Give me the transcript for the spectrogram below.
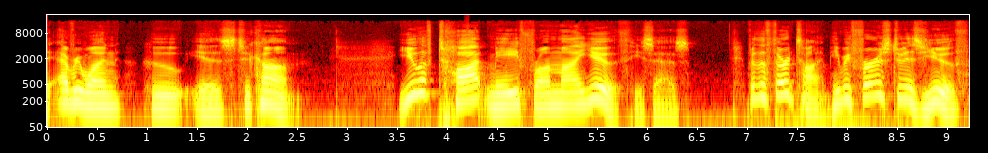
to everyone who is to come. You have taught me from my youth, he says. For the third time, he refers to his youth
